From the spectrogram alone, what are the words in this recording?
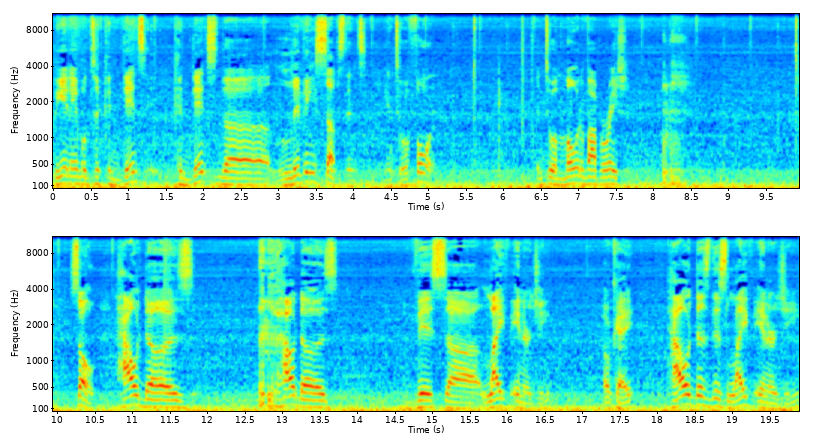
being able to condense condense the living substance into a form into a mode of operation. so, how does how does this uh, life energy, okay? How does this life energy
